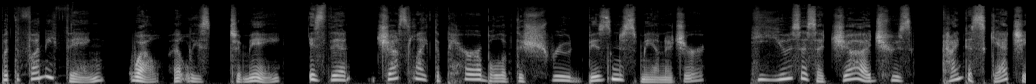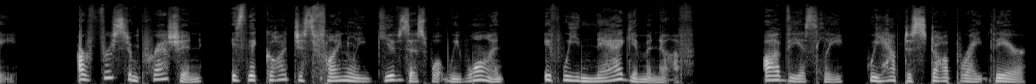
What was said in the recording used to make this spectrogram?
But the funny thing, well, at least to me, is that just like the parable of the shrewd business manager, he uses a judge who's kind of sketchy. Our first impression is that God just finally gives us what we want if we nag him enough. Obviously, we have to stop right there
